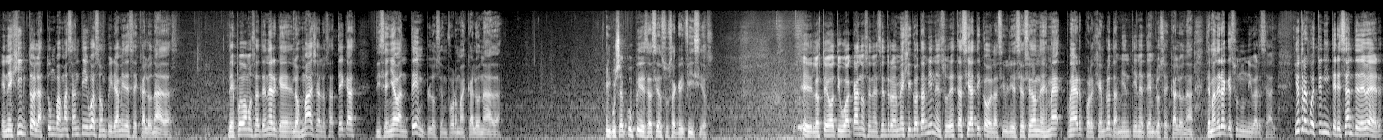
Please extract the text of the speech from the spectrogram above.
En Egipto las tumbas más antiguas son pirámides escalonadas. Después vamos a tener que los mayas, los aztecas diseñaban templos en forma escalonada, en cuya cúspide se hacían sus sacrificios. Eh, los teotihuacanos en el centro de México también, en sudeste asiático, la civilización Khmer, por ejemplo, también tiene templos escalonados. De manera que es un universal. Y otra cuestión interesante de ver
